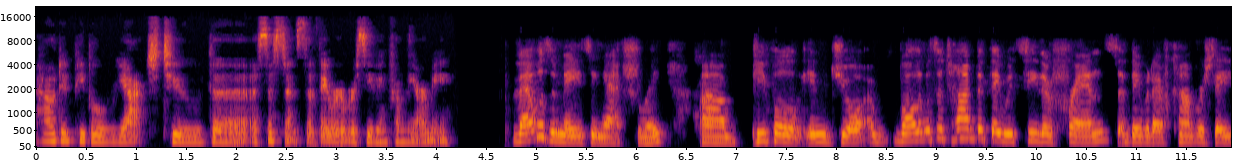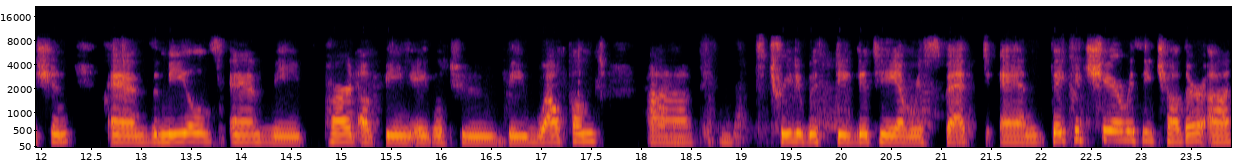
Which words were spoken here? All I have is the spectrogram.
How did people react to the assistance that they were receiving from the Army? That was amazing, actually. Um, people enjoy, well, it was a time that they would see their friends, and they would have conversation, and the meals and the part of being able to be welcomed, uh, treated with dignity and respect, and they could share with each other. Uh,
